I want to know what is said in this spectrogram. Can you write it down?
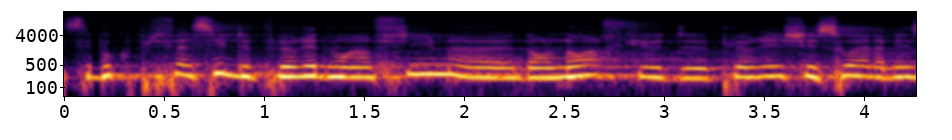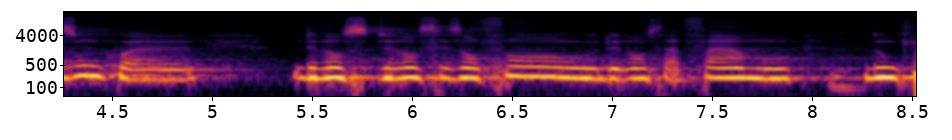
c'est beaucoup plus facile de pleurer devant un film dans le noir que de pleurer chez soi à la maison, quoi, devant, devant ses enfants ou devant sa femme. Donc,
